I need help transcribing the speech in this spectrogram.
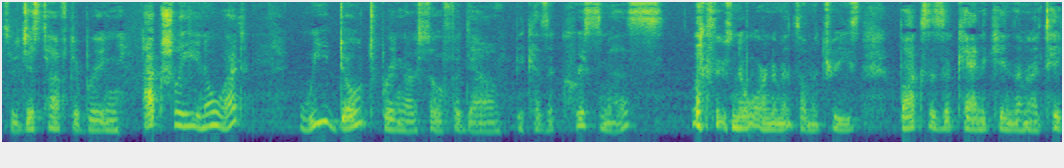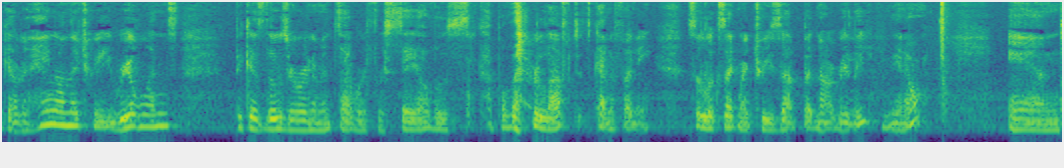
So we just have to bring, actually, you know what? We don't bring our sofa down because at Christmas, look, there's no ornaments on the trees. Boxes of candy canes I'm going to take out and hang on the tree, real ones, because those are ornaments that were for sale, those couple that are left. It's kind of funny. So it looks like my tree's up, but not really, you know? And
